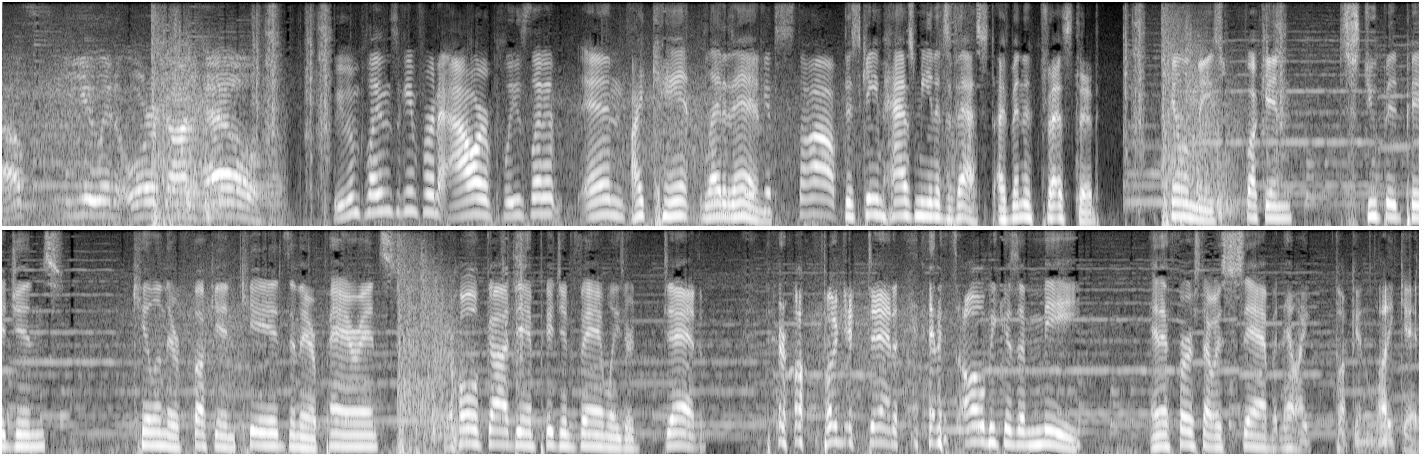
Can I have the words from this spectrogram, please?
I'll see you in Oregon hell. We've been playing this game for an hour. Please let it end. I can't let it Please end. Make it stop. This game has me in its vest. I've been infested. Killing these fucking stupid pigeons. killing their fucking kids and their parents. Their whole goddamn pigeon families are dead. They're all fucking dead, and it's all because of me. And at first I was sad, but now I fucking like it.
